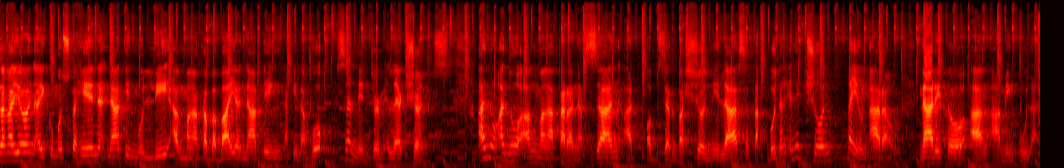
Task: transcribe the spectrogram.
Sa ngayon ay kumustahin natin muli ang mga kababayan nating nakilahok sa midterm elections. Ano-ano ang mga karanasan at obserbasyon nila sa takbo ng eleksyon ngayong araw? Narito ang aming ulat.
